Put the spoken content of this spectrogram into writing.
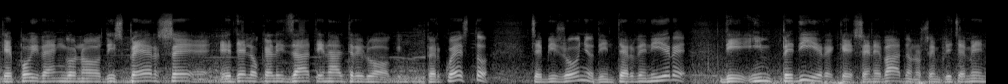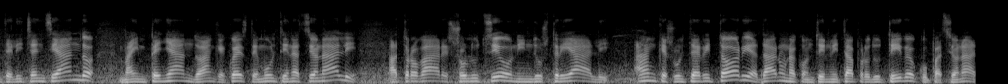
che poi vengono disperse e delocalizzate in altri luoghi. Per questo c'è bisogno di intervenire, di impedire che se ne vadano semplicemente licenziando, ma impegnando anche queste multinazionali a trovare soluzioni industriali anche sul territorio e a dare una continuità produttiva e occupazionale.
